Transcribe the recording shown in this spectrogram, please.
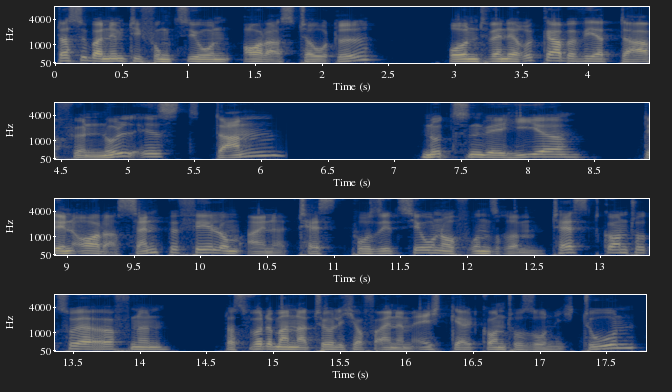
Das übernimmt die Funktion OrdersTotal. Und wenn der Rückgabewert dafür 0 ist, dann nutzen wir hier den OrderSend-Befehl, um eine Testposition auf unserem Testkonto zu eröffnen. Das würde man natürlich auf einem Echtgeldkonto so nicht tun,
